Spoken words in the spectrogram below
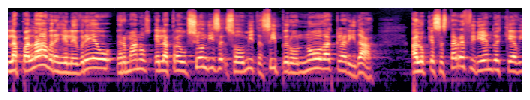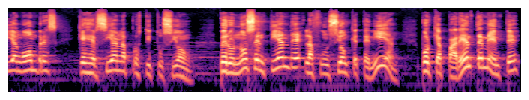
La palabra en el hebreo, hermanos, en la traducción dice sodomitas, sí, pero no da claridad. A lo que se está refiriendo es que habían hombres que ejercían la prostitución, pero no se entiende la función que tenían, porque aparentemente,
